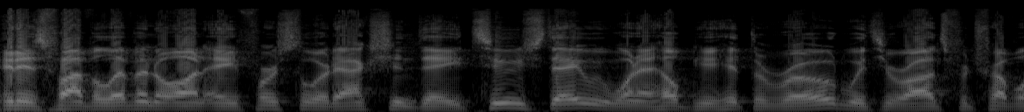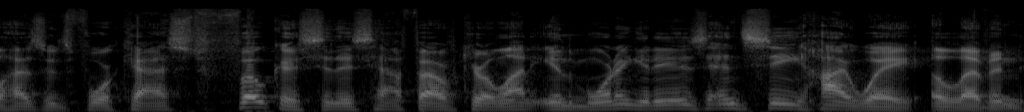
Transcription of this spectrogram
It is 511 on a First Alert Action Day Tuesday. We want to help you hit the road with your odds for travel hazards forecast focus in this half hour of Carolina in the morning. It is NC Highway 11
